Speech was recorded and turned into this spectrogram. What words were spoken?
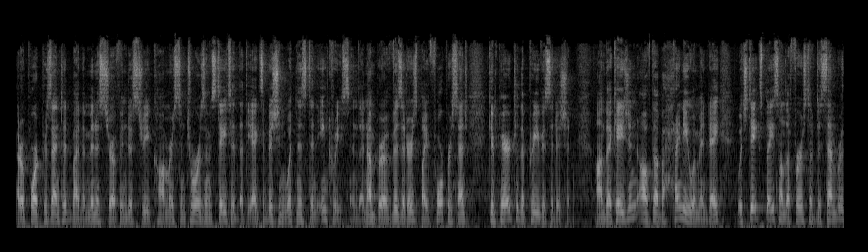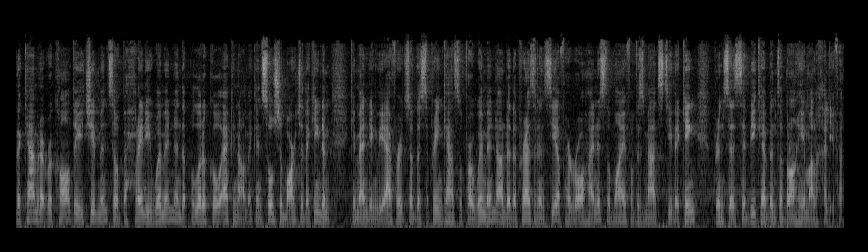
A report presented by the Minister of Industry, Commerce and Tourism stated that the exhibition witnessed an increase in the number of visitors by 4% compared to the previous edition. On the occasion of the Bahraini Women Day, which takes place on the 1st of December, the cabinet recalled the achievements of Bahraini women in the political, economic and social march of the kingdom, commending the efforts of the Supreme Council for Women under the presidency of Her Royal Highness, the wife of His Majesty the King, Princess Sabika bint Ibrahim Al Khalifa.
